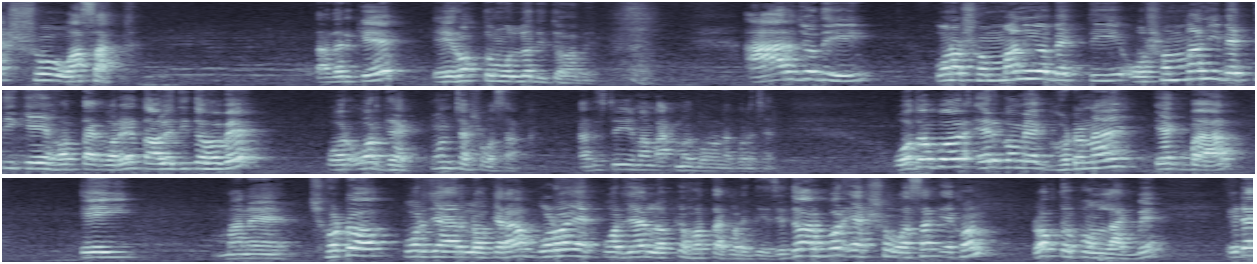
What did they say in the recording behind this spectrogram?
একশো ওয়াসাক তাদেরকে এই রক্ত মূল্য দিতে হবে। আর যদি কোন সম্মানীয় ব্যক্তি অসম্মানী ব্যক্তিকে হত্যা করে, তাহলে দিতে হবে ওর অর্ধেক, পঞ্চাশ ওয়াসাক। হাদিসটি ইমাম আহমদ বর্ণনা করেছেন। অতঃপর এরকম এক ঘটনায় একবার এই মানে ছোট পর্যায়ের লোকেরা, বড় এক পর্যায়ের লোককে হত্যা করে দিয়েছে। দেওয়ার পর একশো ওয়াসাক এখন রক্তপণ লাগবে। এটা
